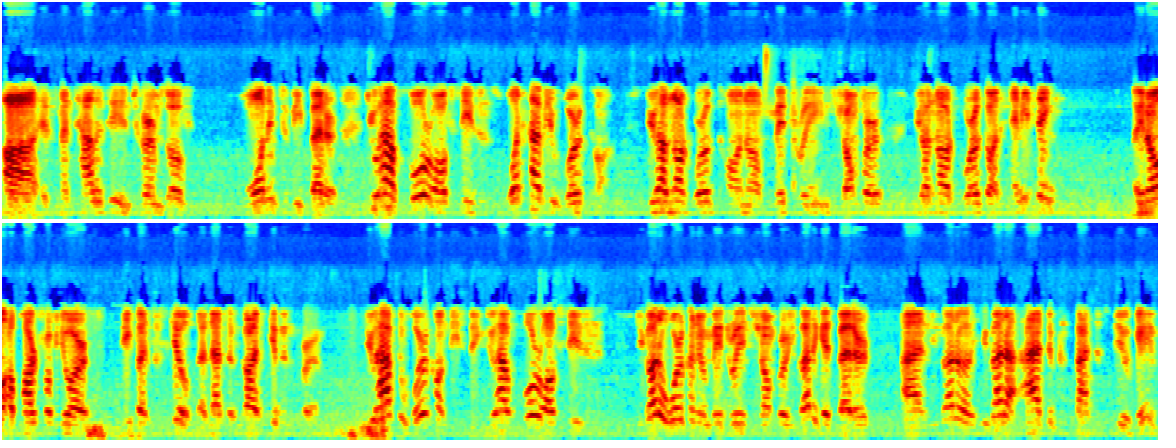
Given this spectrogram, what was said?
uh, his mentality in terms of wanting to be better. You have four off seasons. What have you worked on? You have not worked on a mid-range jumper. You have not worked on anything, you know, apart from your defensive skills, and that's a God given for him. You have to work on these things. You have four off seasons. You got to work on your mid-range jumper. You got to get better, and you gotta you gotta add different facets to your game.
